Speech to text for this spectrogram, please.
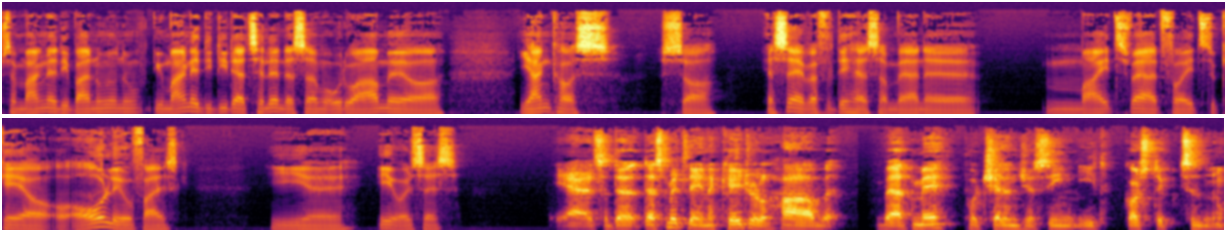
så mangler de bare nu og nu. De mangler de, de der talenter som Odo Arme og Jankos. Så jeg ser i hvert fald det her som værende meget svært for et k at, overleve faktisk i øh, EOSS. Ja, altså der, deres midlaner Cadriel har været med på Challenger-scenen i et godt stykke tid nu.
